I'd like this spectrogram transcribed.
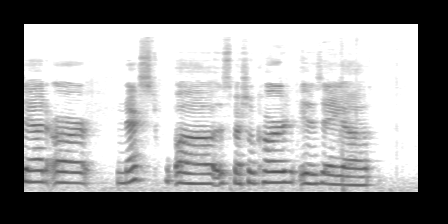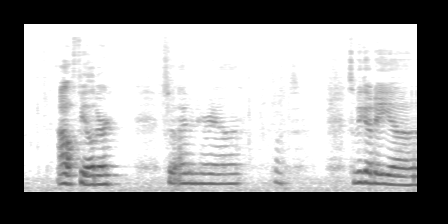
Dad, our next uh, special card is a uh, outfielder. So Ivan Herrera. So we got a uh,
